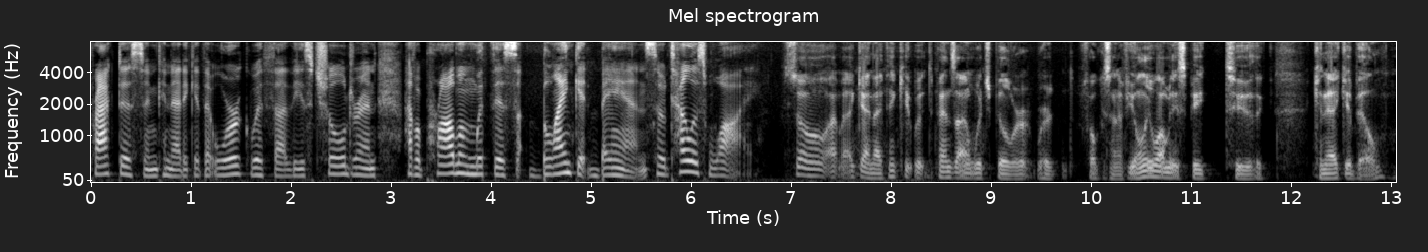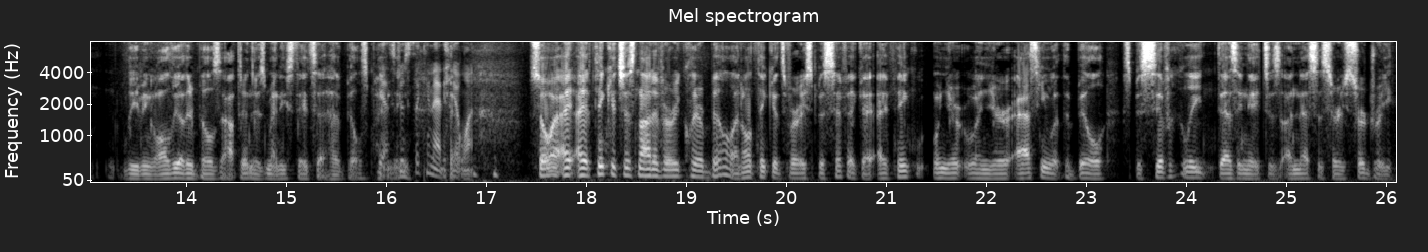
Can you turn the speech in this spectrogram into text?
practice in Connecticut that work with uh, these children have a problem with this blanket ban. So, tell us why. So again, I think it depends on which bill we're, we're focusing on. If you only want me to speak to the Connecticut bill, leaving all the other bills out there, and there's many states that have bills pending. Yes, just the Connecticut one. So I, I, think it's just not a very clear bill. I don't think it's very specific. I, I, think when you're when you're asking what the bill specifically designates as unnecessary surgery,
